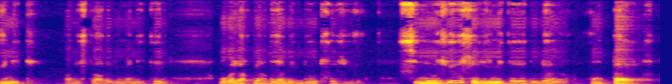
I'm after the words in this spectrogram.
unique dans l'histoire de l'humanité. On va le regarder avec d'autres yeux. Si nos yeux se limitent à la douleur, on perd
